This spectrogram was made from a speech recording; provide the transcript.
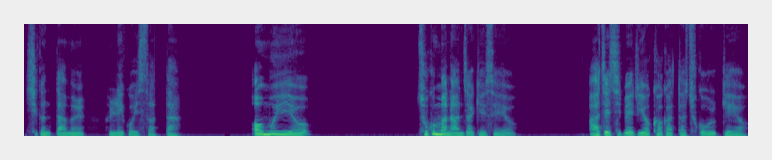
식은 땀을 흘리고 있었다. 어머니요. 조금만 앉아 계세요. 아재 집에 리어카 갖다 주고 올게요.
